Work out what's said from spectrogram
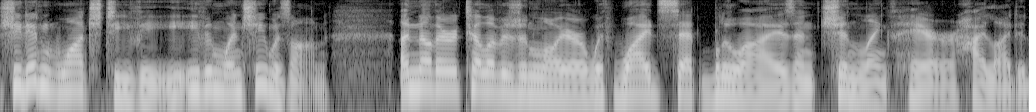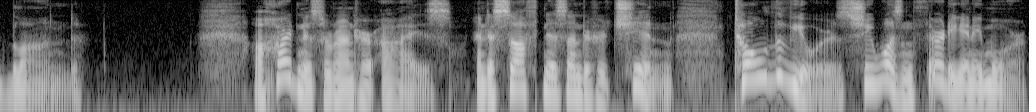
She didn't watch TV, even when she was on. Another television lawyer with wide set blue eyes and chin length hair, highlighted blonde. A hardness around her eyes and a softness under her chin told the viewers she wasn't 30 anymore.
